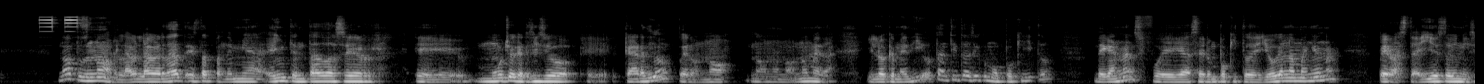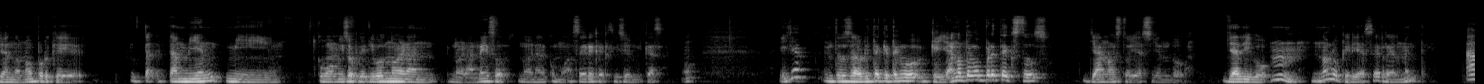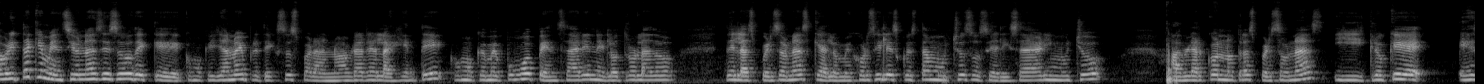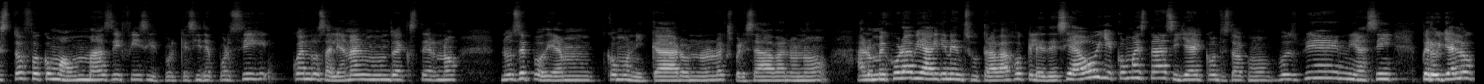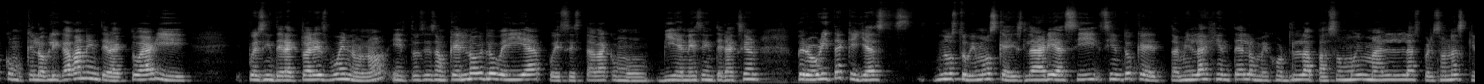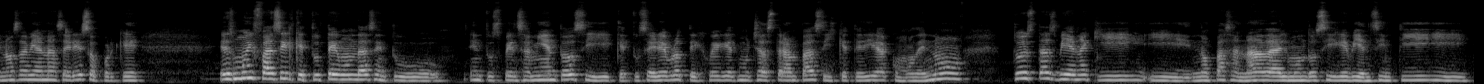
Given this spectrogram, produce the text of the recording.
No, pues no. La, verdad, esta pandemia he intentado hacer eh, mucho ejercicio eh, cardio, pero no, no, no, no, no me da. Y lo que me dio tantito, así como poquito de ganas, fue hacer un poquito de yoga en la mañana. Pero hasta ahí estoy iniciando, ¿no? Porque también mi. Como mis objetivos no eran, no eran esos, no eran como hacer ejercicio en mi casa, ¿no? Y ya. Entonces ahorita que tengo, que ya no tengo pretextos, ya no estoy haciendo, ya digo, mm, no lo quería hacer realmente. Ahorita que mencionas eso de que como que ya no hay pretextos para no hablarle a la gente, como que me pongo a pensar en el otro lado de las personas que a lo mejor sí les cuesta mucho socializar y mucho hablar con otras personas y creo que esto fue como aún más difícil porque si de por sí cuando salían al mundo externo no se podían comunicar o no lo expresaban o no. A lo mejor había alguien en su trabajo que le decía, oye, ¿cómo estás? Y ya él contestaba como, pues bien y así, pero ya lo como que lo obligaban a interactuar y pues interactuar es bueno, ¿no? Y entonces aunque él no lo veía, pues estaba como bien esa interacción, pero ahorita que ya nos tuvimos que aislar y así, siento que también la gente a lo mejor la pasó muy mal las personas que no sabían hacer eso porque es muy fácil que tú te hundas en tu en tus pensamientos y que tu cerebro te juegue muchas trampas y que te diga como de no, tú estás bien aquí y no pasa nada, el mundo sigue bien sin ti y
